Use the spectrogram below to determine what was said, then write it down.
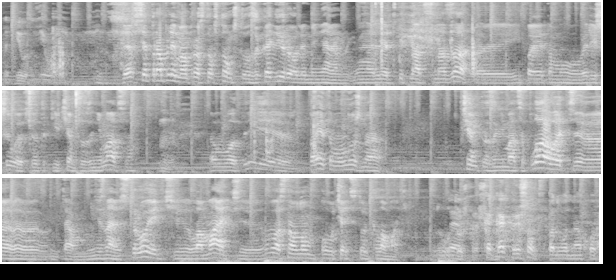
это пиво на диване. Да вся проблема просто в том, что закодировали меня э, лет 15 назад, э, и поэтому решил я все-таки чем-то заниматься. М. Вот, и поэтому нужно чем-то заниматься, плавать, э, там, не знаю, строить, э, ломать. э, Ну, в основном получается только ломать. Ну, Да. тоже хорошо. Как, как пришел в подводную охоту?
